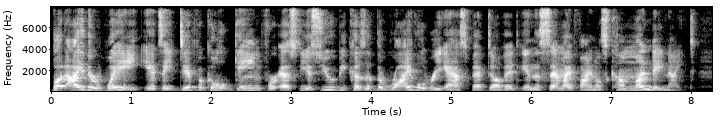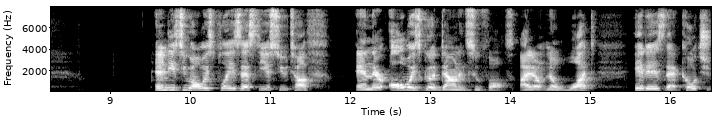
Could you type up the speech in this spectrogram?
But either way, it's a difficult game for SDSU because of the rivalry aspect of it in the semifinals come Monday night. NDSU always plays SDSU tough, and they're always good down in Sioux Falls. I don't know what it is that Coach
